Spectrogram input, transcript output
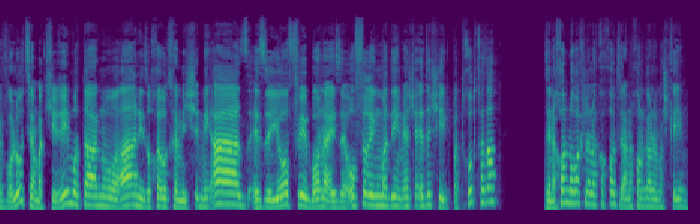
אבולוציה, מכירים אותנו, אה, אני זוכר אתכם מאז, איזה יופי, בואנה, איזה אופרינג מדהים, יש איזושהי התפתחות כזאת. זה נכון לא רק ללקוחות, זה היה נכון גם למשקיעים.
